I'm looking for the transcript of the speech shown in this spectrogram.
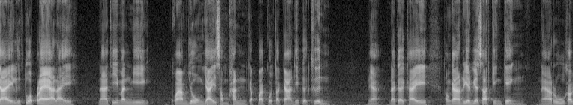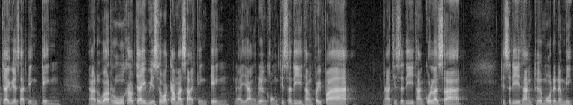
จัยหรือตัวแปรอะไรนะที่มันมีความโยงใยสัมพันธ์กับปรากฏการณ์ที่เกิดขึ้นเนี่ยถ้าเกิดใครต้องการเรียนวิทยาศาสตร์เก่งๆนะรู้เข้าใจวิทยาศาสตร์เก่งๆนะหรือว่ารู้เข้าใจวิศวกรรมศาสตร์เก่งๆนะอย่างเรื่องของทฤษฎีทางไฟฟ้านะทฤษฎีทางกลศาสตร์ ทฤษฎีทางเทอร์โมไดนามิก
